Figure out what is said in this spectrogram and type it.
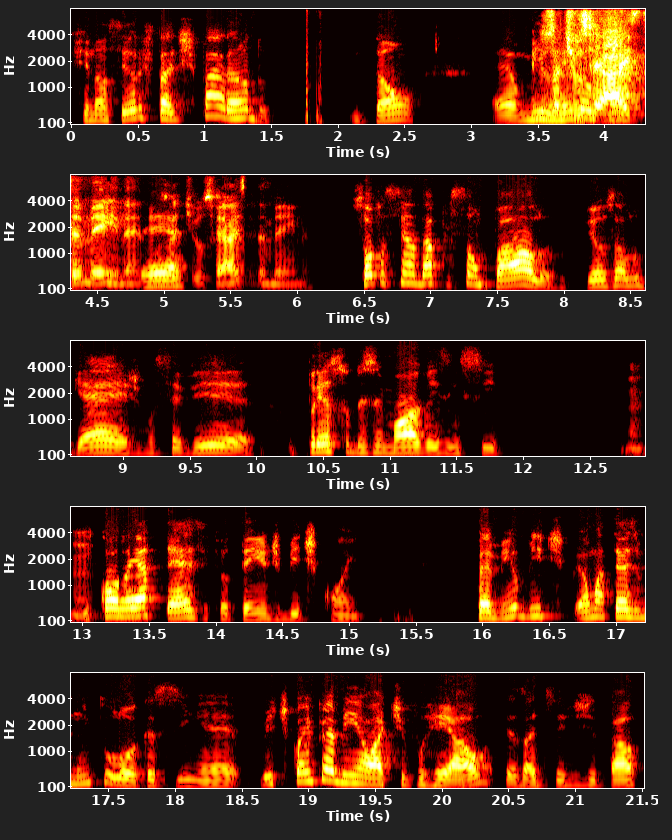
financeiros está disparando. Então, é, os ativos reais também, né? É, os ativos reais também, né? Só você andar por São Paulo, ver os aluguéis, você vê o preço dos imóveis em si. Uhum. E qual é a tese que eu tenho de Bitcoin? Para mim, o Bitcoin é uma tese muito louca. Assim, é, Bitcoin, para mim, é um ativo real, apesar de ser digital.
